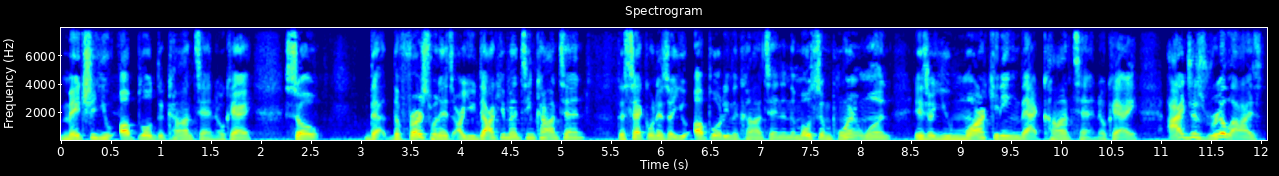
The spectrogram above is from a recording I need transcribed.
Make sure you upload the content okay? So that the first one is are you documenting content? The second one is are you uploading the content? And the most important one is are you marketing that content okay? I just realized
